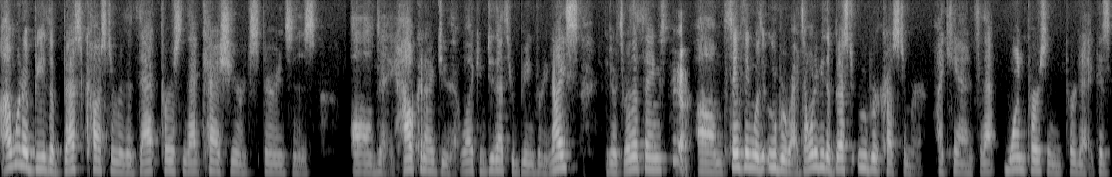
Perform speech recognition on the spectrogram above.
I want to be the best customer that that person, that cashier experiences all day. How can I do that? Well, I can do that through being very nice. I can do it through other things. Yeah. Um, same thing with Uber rides. I want to be the best Uber customer I can for that one person per day because it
